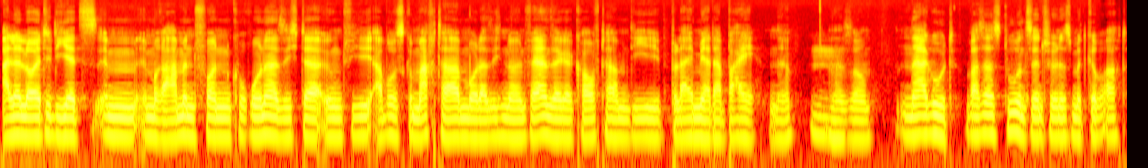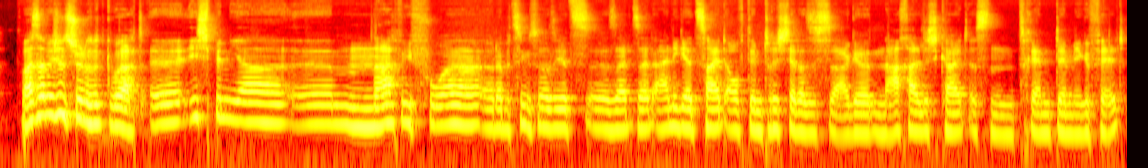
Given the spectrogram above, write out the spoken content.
alle Leute, die jetzt im, im Rahmen von Corona sich da irgendwie Abos gemacht haben oder sich einen neuen Fernseher gekauft haben, die bleiben ja dabei. Ne? Mhm. Also, na gut, was hast du uns denn Schönes mitgebracht? Was habe ich uns Schönes mitgebracht? Äh, ich bin ja ähm, nach wie vor, oder beziehungsweise jetzt äh, seit, seit einiger Zeit auf dem Trichter, dass ich sage, Nachhaltigkeit ist ein Trend, der mir gefällt.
